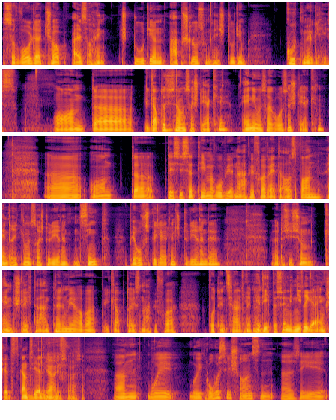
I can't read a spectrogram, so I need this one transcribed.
sowohl der Job als auch ein Studienabschluss und ein Studium gut möglich ist. Und äh, ich glaube, das ist unsere Stärke, eine unserer großen Stärken. Äh, und äh, das ist ein Thema, wo wir nach wie vor weiter ausbauen. Ein Drittel unserer Studierenden sind berufsbegleitende Studierende. Äh, das ist schon kein schlechter Anteil mehr, aber ich glaube, da ist nach wie vor Potenzial drin. Hätte ich persönlich niedriger eingeschätzt, ganz ehrlich. Ja, ist also. Ähm, wo, ich, wo ich große Chancen äh, sehe,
